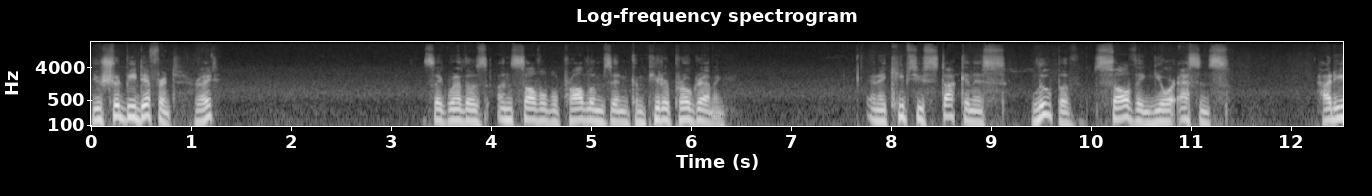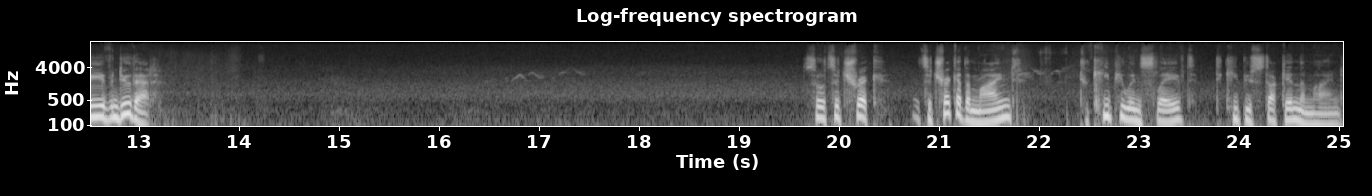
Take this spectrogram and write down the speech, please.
You should be different, right? It's like one of those unsolvable problems in computer programming. And it keeps you stuck in this loop of solving your essence. How do you even do that? So it's a trick. It's a trick of the mind to keep you enslaved, to keep you stuck in the mind.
